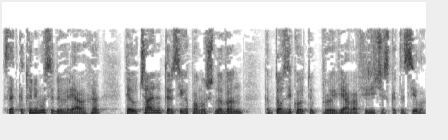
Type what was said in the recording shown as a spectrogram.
След като не му се доверяваха, те отчаяно търсиха помощ навън, към този, който проявява физическата сила.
